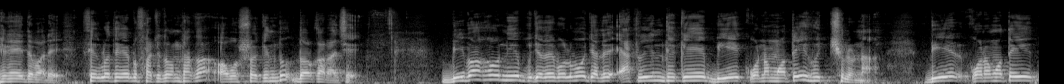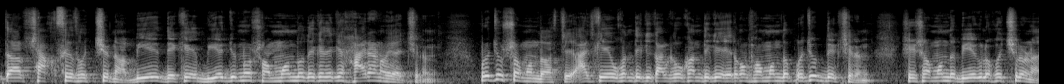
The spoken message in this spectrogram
ভেঙে যেতে পারে। সেগুলো থেকে একটু সচেতন থাকা অবশ্যই কিন্তু দরকার আছে। বিবাহ নিয়ে যাদের বলব, যাদের এতদিন থেকে বিয়ে কোনো মতেই হচ্ছিল না বিয়ের কোনো মতেই তার সাকসেস হচ্ছে না। বিয়ে দেখে, বিয়ের জন্য সম্বন্ধ দেখে দেখে হায়রান হয়ে যাচ্ছিলেন। প্রচুর সম্বন্ধ আসছে। আজকে ওখান থেকে, কালকে ওখান থেকে এরকম সম্বন্ধ প্রচুর দেখছিলেন। সেই সম্বন্ধ বিয়েগুলো হচ্ছিল না।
